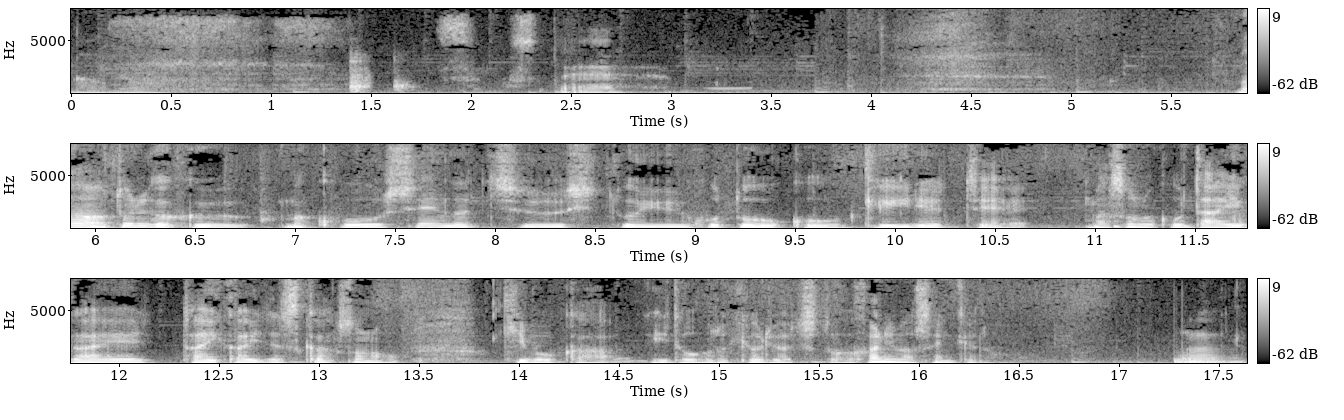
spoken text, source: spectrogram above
まあまあね。まあ、とにかく、まあ、甲子園が中止ということをこう受け入れて、まあ、そのこう代替え大会ですか、その規模か移動の距離はちょっと分かりませんけど、うん。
